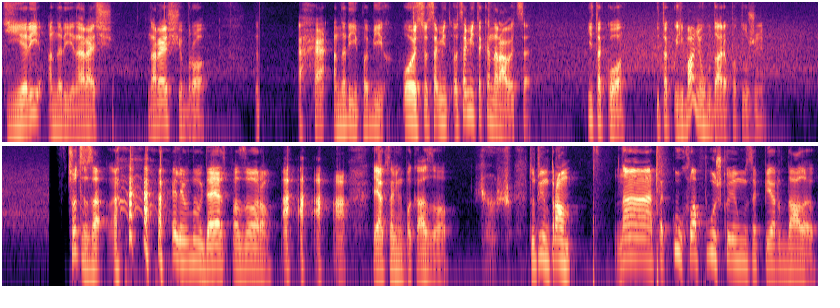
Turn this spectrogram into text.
Т'єрі, Анрі, нарешті. Нарешті, бро. Ахе, Анрі, побіг. Ось, оце, мені- оце мені таке нравиться. І тако. І тако. Єба в нього удари потужні. Що це за. Лівнув, да я з позором. Як там він показував. Тут він прям на таку хлопушку йому запердалив.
